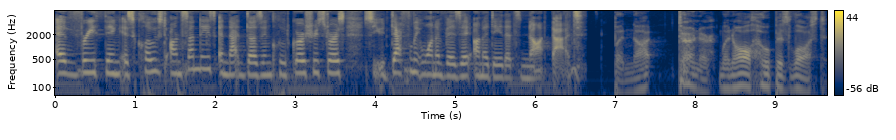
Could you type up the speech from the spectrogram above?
everything is closed on Sundays, and that does include grocery stores. So you definitely want to visit on a day that's not that. But not Döner. When all hope is lost,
